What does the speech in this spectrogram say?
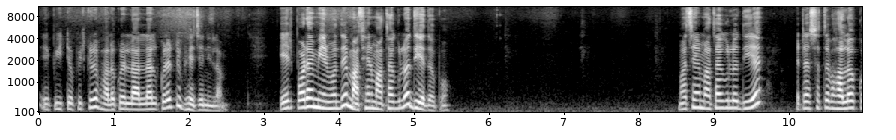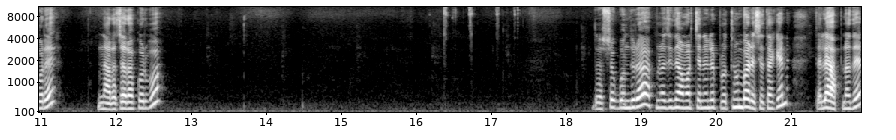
এপিট ওপিট করে ভালো করে লাল লাল করে একটু ভেজে নিলাম। এরপরে আমি এর মধ্যে মাছের মাথাগুলো দিয়ে দেবো। মাছের মাথাগুলো দিয়ে এটার সাথে ভালো করে নাড়াচাড়া করব। দর্শক বন্ধুরা, আপনারা যদি আমার চ্যানেলে প্রথমবার এসে থাকেন, তাহলে আপনাদের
